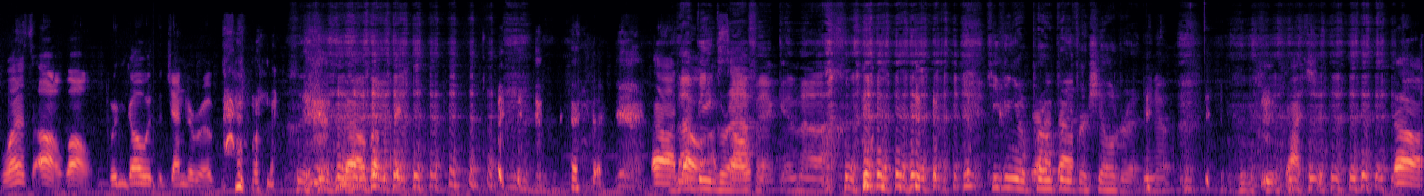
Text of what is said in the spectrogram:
what oh well, we can go with the gender route. no, like, uh, Not no, being so- graphic and uh, keeping it appropriate no. for children, you know. Gotcha. No,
